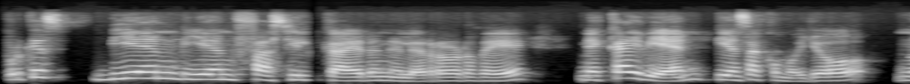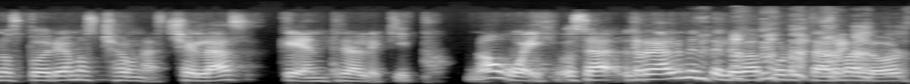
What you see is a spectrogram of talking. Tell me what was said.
Porque es bien, bien fácil caer en el error de, me cae bien, piensa como yo, nos podríamos echar unas chelas que entre al equipo. No, güey. O sea, realmente le va a aportar valor.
